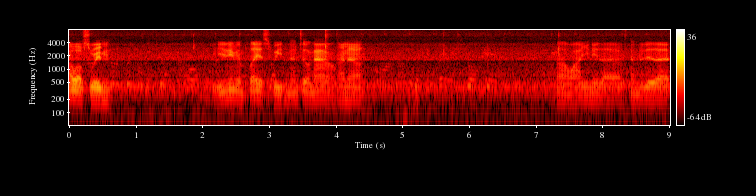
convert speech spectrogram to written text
I love Sweden. You didn't even play Sweden until now. I know. Oh wow, you knew that I was gonna do that.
